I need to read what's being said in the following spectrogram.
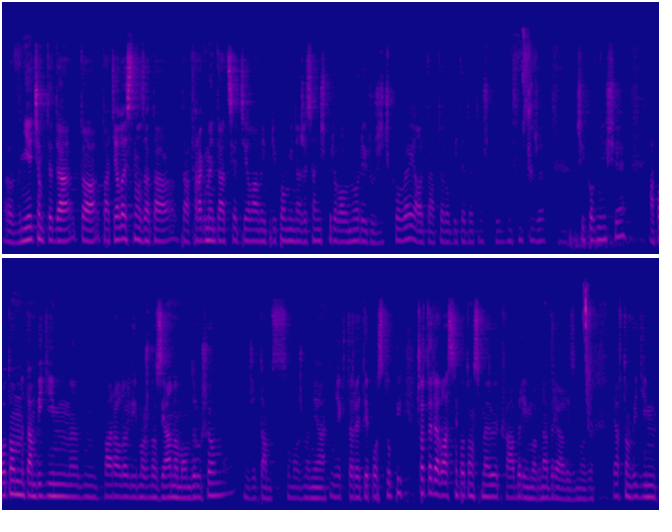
v niečom teda tá, tá telesnosť a tá, tá fragmentácia tela mi pripomína, že sa inšpiroval Nori Ružičkovej, ale táto robí teda trošku, myslím si, že šikovnejšie. A potom tam vidím paralely možno s Janom Ondrušom, že tam sú možno nejak, niektoré tie postupy, čo teda vlastne potom smeruje k Fábrimu, k nadrealizmu. Že ja v tom vidím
